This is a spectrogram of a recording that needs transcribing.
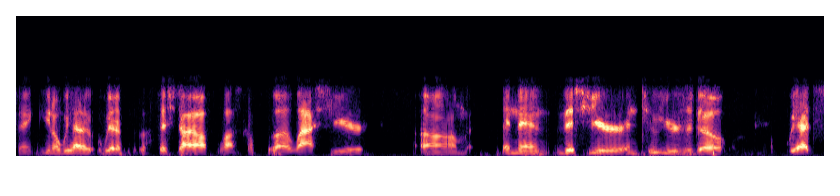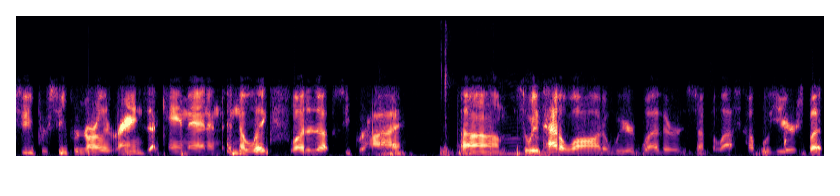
think you know we had a, we had a, fish die off last couple uh, last year, um, and then this year and two years ago, we had super super gnarly rains that came in, and, and the lake flooded up super high. Um, so we've had a lot of weird weather and stuff the last couple of years. But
